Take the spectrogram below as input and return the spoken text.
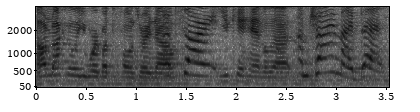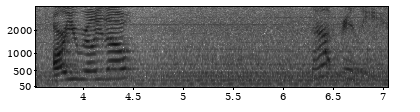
I'm not gonna let you worry about the phones right now. I'm sorry. You can't handle that. I'm trying my best. Are you really though? Not really.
